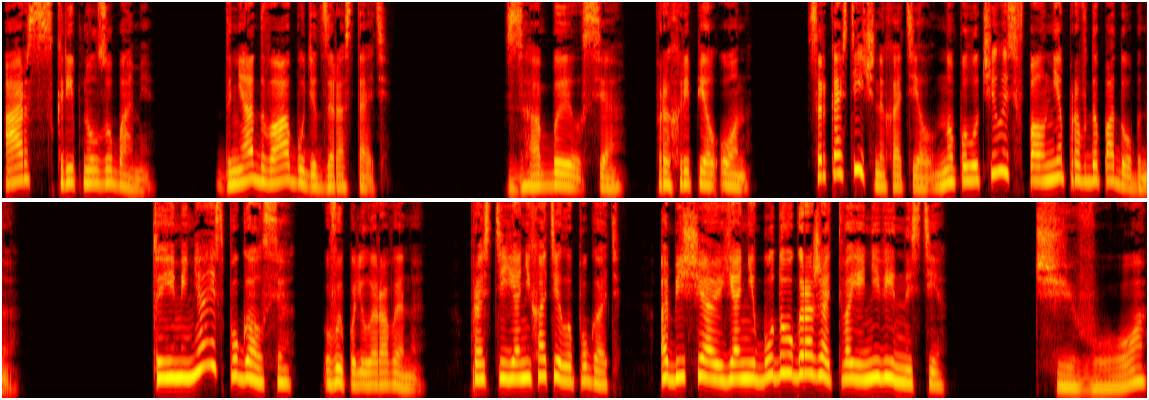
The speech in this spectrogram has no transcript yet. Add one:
Арс скрипнул зубами. «Дня два будет зарастать». «Забылся», — прохрипел он. Саркастично хотел, но получилось вполне правдоподобно. «Ты и меня испугался?» — выпалила Равена. «Прости, я не хотела пугать. Обещаю, я не буду угрожать твоей невинности». «Чего?»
